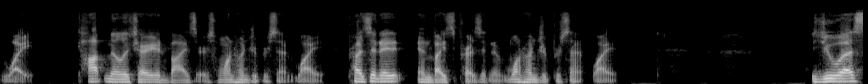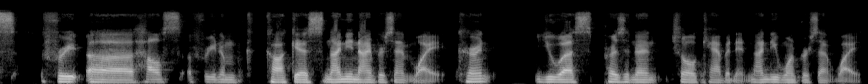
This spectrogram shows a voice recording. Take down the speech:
white. Top military advisors, 100% white. President and vice president, 100% white. US Free, uh, House of Freedom Caucus, 99% white. Current US presidential cabinet, 91% white.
